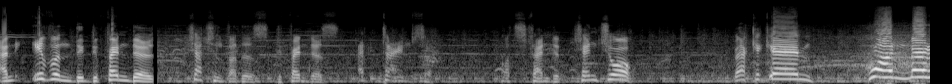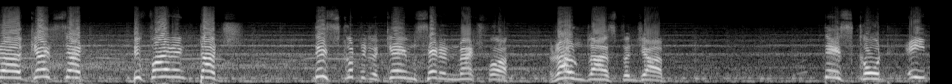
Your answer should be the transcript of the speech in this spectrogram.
And even the defenders, Churchill Brothers defenders, at times got stranded. Chencho back again. Juan Mera gets that defining touch. This could be the game, set, and match for RoundGlass Punjab. They scored eight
